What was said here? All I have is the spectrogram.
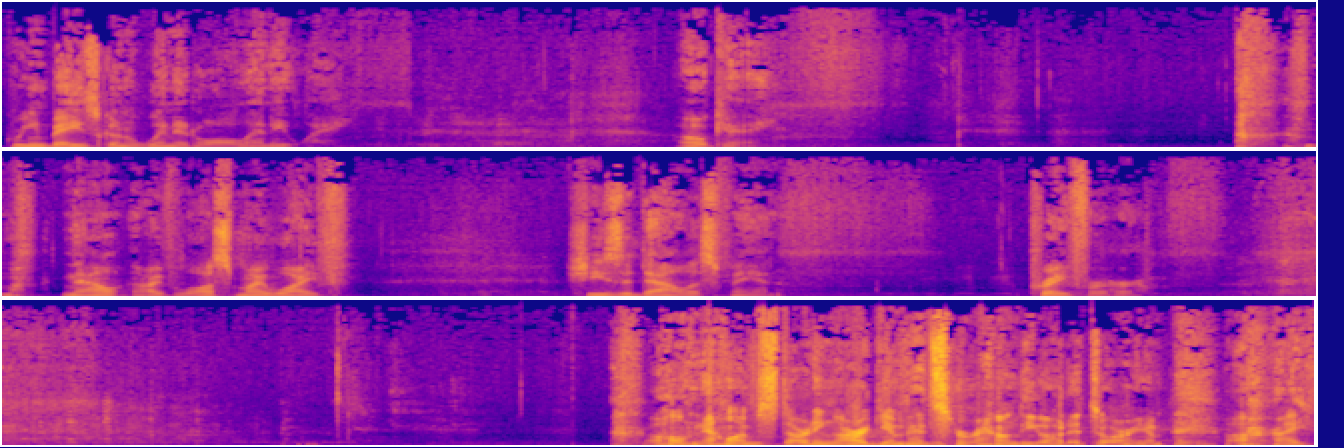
Green Bay's going to win it all anyway. Okay. now I've lost my wife. She's a Dallas fan. Pray for her. Oh, now I'm starting arguments around the auditorium. All right,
